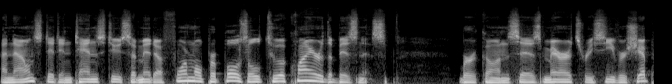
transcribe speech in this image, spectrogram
announced it intends to submit a formal proposal to acquire the business. Burcon says Merit's receivership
